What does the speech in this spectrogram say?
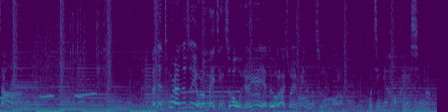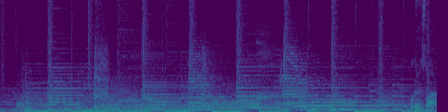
藏啊，而且突然就是有了美景之后，我觉得越野对我来说也没那么折磨了。我今天好开心啊，真的。我我跟你说啊，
